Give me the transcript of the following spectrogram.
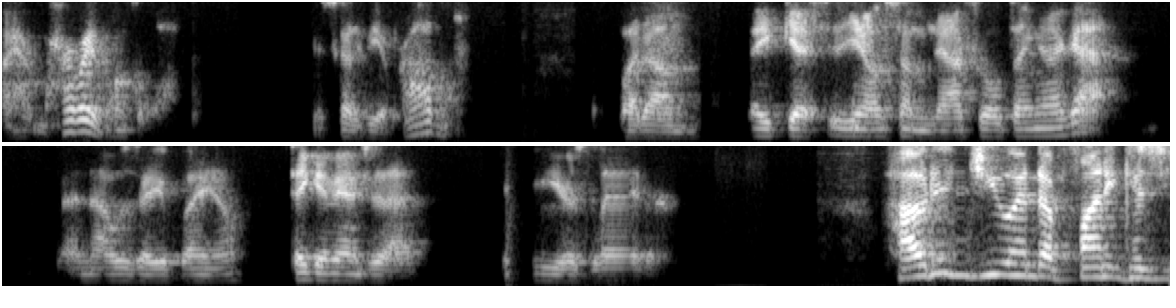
my heart rate won't go up. It's got to be a problem. But um, I guess you know some natural thing I got, and I was able, you know, take advantage of that years later. How did you end up finding? Because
